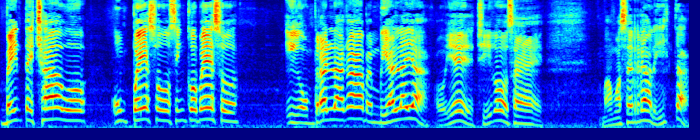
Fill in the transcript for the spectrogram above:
20 chavos, un peso, cinco pesos y comprarla acá para enviarla allá? Oye, chicos, o sea, vamos a ser realistas.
